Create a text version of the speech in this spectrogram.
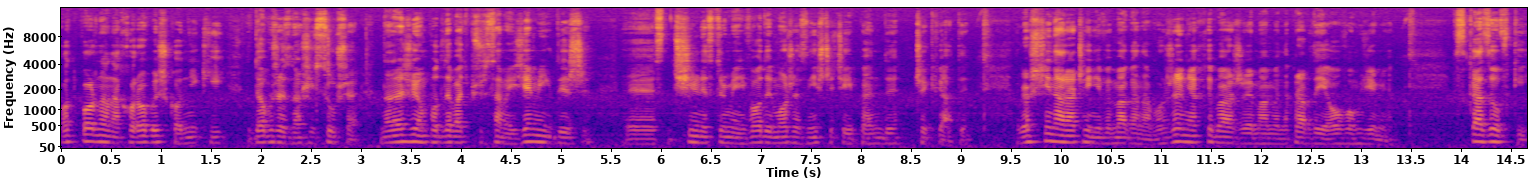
Odporna na choroby, szkodniki, dobrze znosi suszę. Należy ją podlewać przy samej ziemi, gdyż e, silny strumień wody może zniszczyć jej pędy czy kwiaty. Roślina raczej nie wymaga nawożenia, chyba że mamy naprawdę jałową ziemię. Wskazówki.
